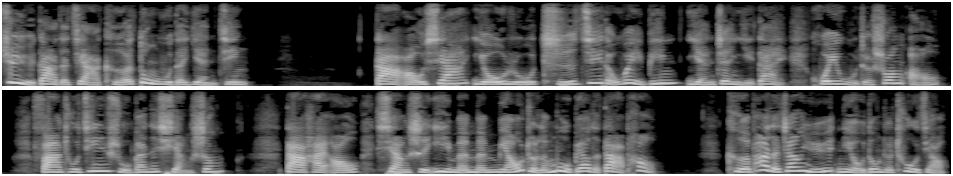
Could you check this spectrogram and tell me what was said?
巨大的甲壳动物的眼睛。大鳌虾犹如持击的卫兵，严阵以待，挥舞着双鳌，发出金属般的响声。大海鳌像是一门门瞄准了目标的大炮。可怕的章鱼扭动着触角，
